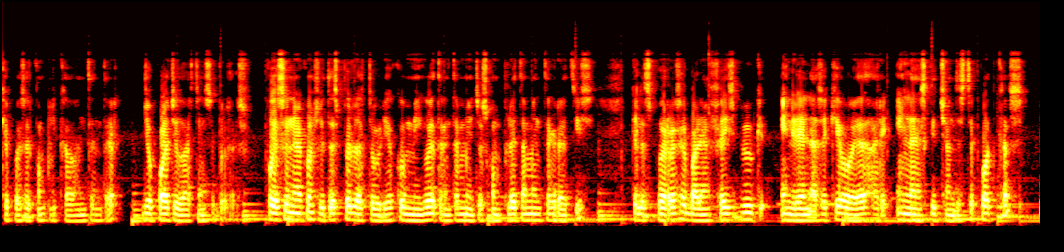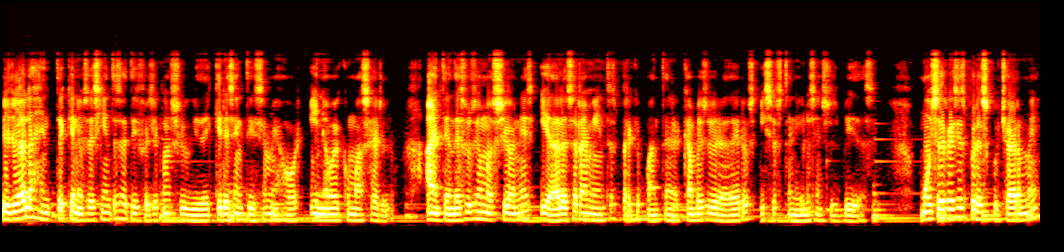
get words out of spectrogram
que puede ser complicado de entender, yo puedo ayudarte en ese proceso. Puedes tener consulta exploratoria conmigo de 30 minutos completamente gratis que les puedes reservar en Facebook en el enlace que voy a dejar en la descripción de este podcast. Yo ayudo a la gente que no se siente satisfecha con su vida y quiere sentirse mejor y no ve cómo hacerlo, a entender sus emociones y a darles herramientas para que puedan tener cambios duraderos y sostenibles en sus vidas. Muchas gracias por escucharme,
